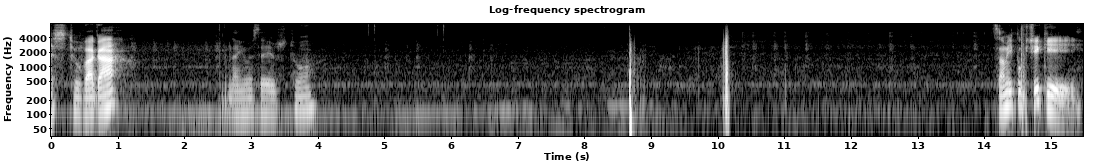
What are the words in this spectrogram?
Jest, uwaga. Dajmy sobie już tu. Sami punkciki.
